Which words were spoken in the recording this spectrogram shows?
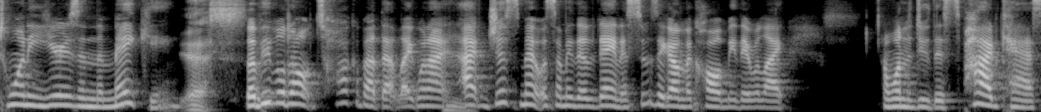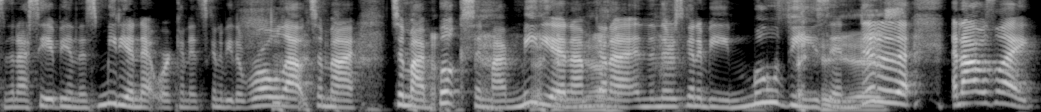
20 years in the making. Yes. But people don't talk about that. Like when I, Mm. I just met with somebody the other day, and as soon as they got on the call with me, they were like, I want to do this podcast, and then I see it being this media network, and it's going to be the rollout to my to my books and my media, and I'm No. gonna, and then there's going to be movies and da Yes. da da. And I was like,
